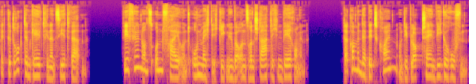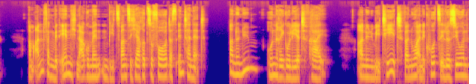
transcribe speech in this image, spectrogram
mit gedrucktem Geld finanziert werden. Wir fühlen uns unfrei und ohnmächtig gegenüber unseren staatlichen Währungen. Da kommen der Bitcoin und die Blockchain wie gerufen. Am Anfang mit ähnlichen Argumenten wie 20 Jahre zuvor das Internet. Anonym, unreguliert, frei. Anonymität war nur eine kurze Illusion,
